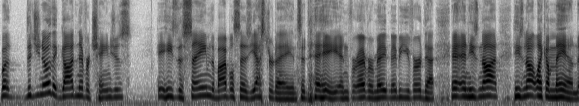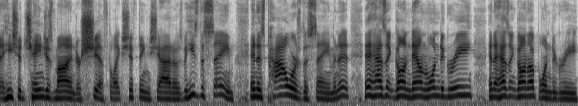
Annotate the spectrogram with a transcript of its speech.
But did you know that God never changes? He's the same, the Bible says, yesterday and today and forever. Maybe you've heard that. And he's not, he's not like a man that he should change his mind or shift like shifting shadows, but he's the same, and his power's the same. And it, it hasn't gone down one degree and it hasn't gone up one degree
